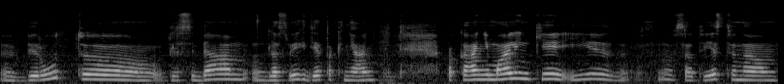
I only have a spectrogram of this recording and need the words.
э, берут для себя, для своих деток нянь, пока они маленькие и, ну, соответственно,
